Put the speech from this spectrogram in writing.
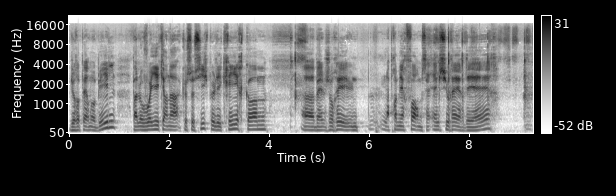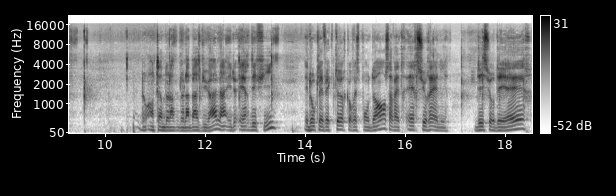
du repère mobile. Alors, vous voyez qu'il y en a que ceci, je peux l'écrire comme euh, ben, j'aurai la première forme, c'est L sur R dr en termes de la, base duale, hein, et de R défi. Et donc les vecteurs correspondants, ça va être R sur L, D sur DR,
